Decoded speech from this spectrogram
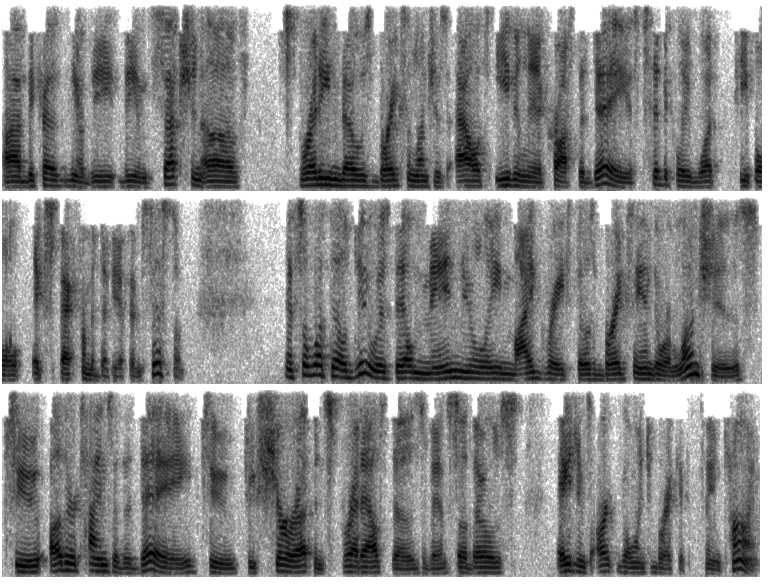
uh, because, you know, the, the inception of spreading those breaks and lunches out evenly across the day is typically what people expect from a WFM system. And so what they'll do is they'll manually migrate those breaks and or lunches to other times of the day to, to shore up and spread out those events so those agents aren't going to break at the same time.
